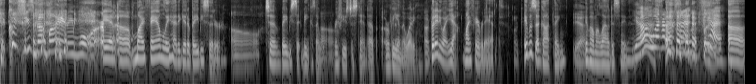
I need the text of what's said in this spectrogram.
because she's not mine anymore. and uh, my family had to get a babysitter oh, to babysit me because I Oh. refused to stand up or be in the wedding. Okay. But anyway, yeah, my favorite aunt. Okay. It was a God thing, yeah. if I'm allowed to say that. Yes, Oh, 100%. yeah. Uh,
